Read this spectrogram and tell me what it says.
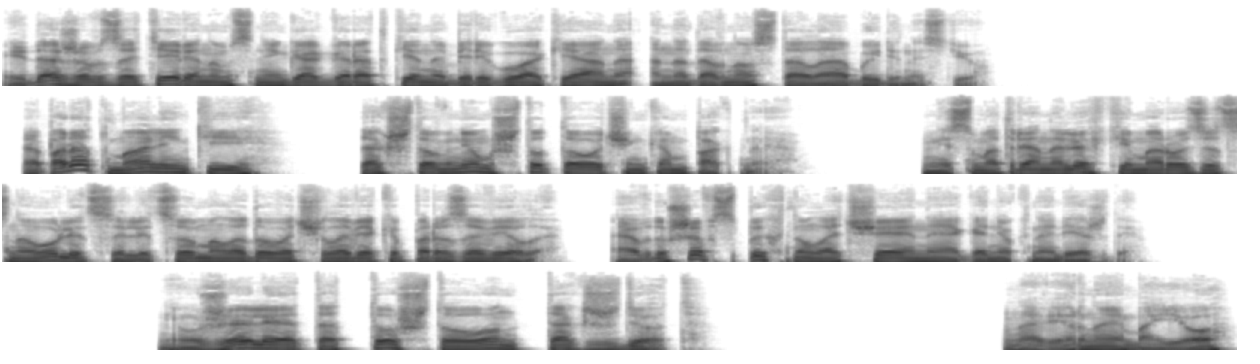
и даже в затерянном снега городке на берегу океана она давно стала обыденностью. Аппарат маленький, так что в нем что-то очень компактное. Несмотря на легкий морозец на улице, лицо молодого человека порозовело, а в душе вспыхнул отчаянный огонек надежды. Неужели это то, что он так ждет? Наверное, мое.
